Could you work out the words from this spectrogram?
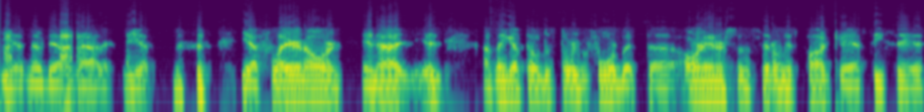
Yeah, no doubt about it. Yeah, yeah, Flair and Arn, and I, it, I think I've told the story before, but uh, Arn Anderson said on his podcast, he said,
